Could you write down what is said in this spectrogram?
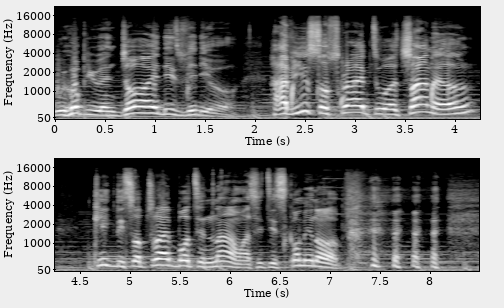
we hope you enjoyed this video. Have you subscribed to our channel? Click the subscribe button now as it is coming up.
